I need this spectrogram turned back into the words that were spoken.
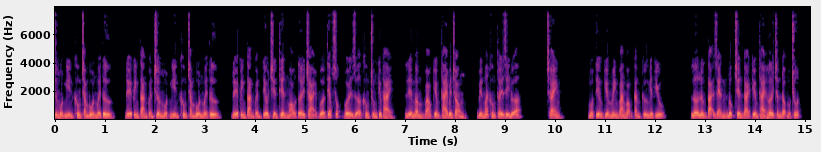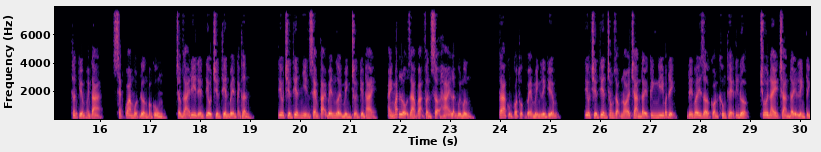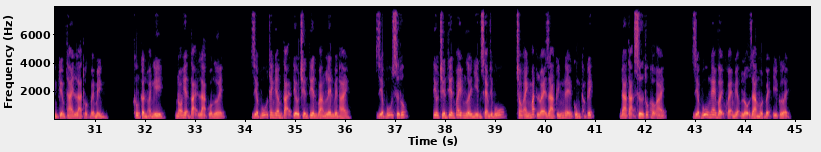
chương một nghìn không trăm bốn mươi b đế kinh tàn quyển chương một nghìn không trăm bốn mươi b đế kinh tàn quyển tiêu chiến thiên máu tươi trải vừa tiếp xúc với giữa không trùng kiếm thai, liền ngâm vào kiếm thai bên trong, biến mất không thấy gì nữa. Tranh một tiếng kiếm minh vang vọng căn cứ nghiên cứu. Lơ lửng tại rèn đúc trên đài kiếm thai hơi chấn động một chút. Thân kiếm hoành tà xét qua một đường vòng cung, chậm rãi đi đến tiêu chiến thiên bên cạnh thân. Tiêu chiến thiên nhìn xem tại bên người mình trường kiếm thai, ánh mắt lộ ra vạn phần sợ hãi lẫn vui mừng. Ta cũng có thuộc về mình linh kiếm. Tiêu chiến thiên trong giọng nói tràn đầy kinh nghi bất định, đến bây giờ còn không thể tin được trôi này tràn đầy linh tính kiếm thai là thuộc về mình. Không cần hoài nghi, nó hiện tại là của ngươi. Diệp vũ thanh âm tại tiêu chiến thiên vang lên bên hai. Diệp vũ sư thúc. Tiêu chiến thiên quay người nhìn xem diệp vũ, trong ánh mắt lóe ra kính nể cùng cảm kích. Đa tạ sư thúc hậu ái. Diệp vũ nghe vậy khỏe miệng lộ ra một vệ ý cười.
